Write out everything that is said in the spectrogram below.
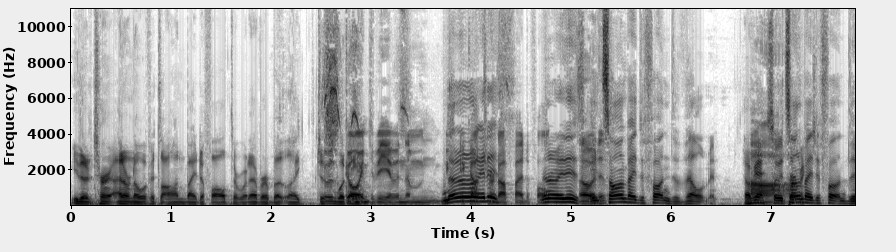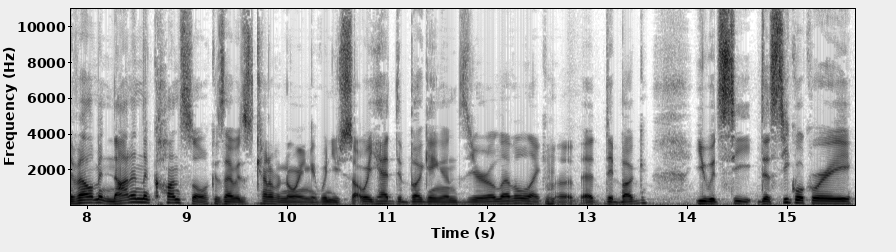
either turn, I don't know if it's on by default or whatever, but like it just was going at- to be, and then no, no, it no, got it turned is. off by default. No, no, it is. Oh, it's on by default in development. Okay, Ah. So it's on by default in development, not in the console, because that was kind of annoying. When you saw we had debugging on zero level, like Mm-hmm. uh, at debug, you would see the SQL query,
